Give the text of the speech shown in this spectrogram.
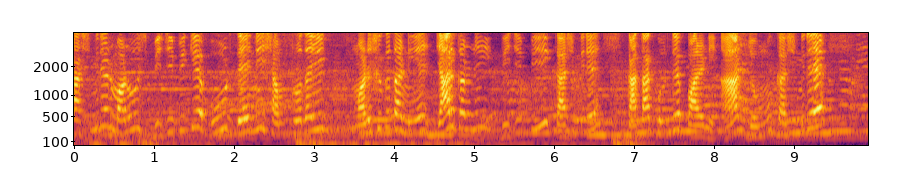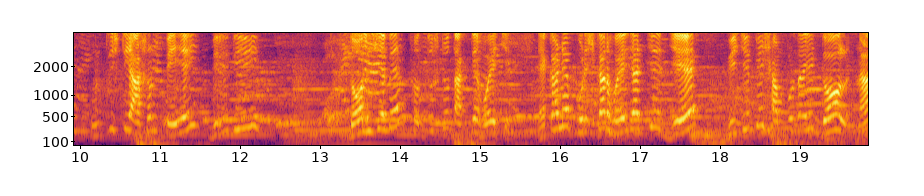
কাশ্মীরের মানুষ বিজেপিকে ভোট দেয়নি সাম্প্রদায়িক মানসিকতা নিয়ে, যার কারণে বিজেপি কাশ্মীরে কাতা খুলতে পারেনি। আর জম্মু কাশ্মীরে উনত্রিশটি আসন পেয়েই বিরোধী দল হিসেবে সন্তুষ্ট থাকতে হয়েছে। এখানে পরিষ্কার হয়ে যাচ্ছে যে বিজেপি সাম্প্রদায়িক দল না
